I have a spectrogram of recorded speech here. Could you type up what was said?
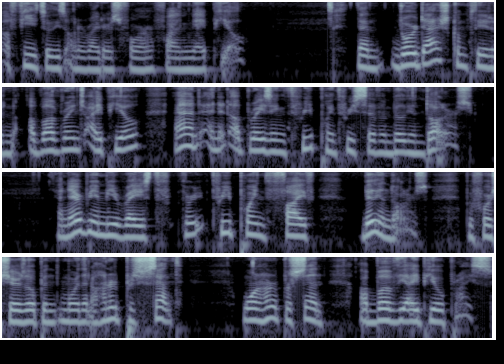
a fee to these underwriters for filing the IPO. Then DoorDash completed an above range IPO and ended up raising $3.37 billion. And Airbnb raised $3.5 billion before shares opened more than 100%, 100% above the IPO price.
